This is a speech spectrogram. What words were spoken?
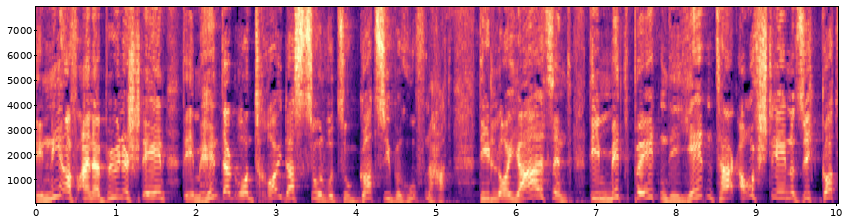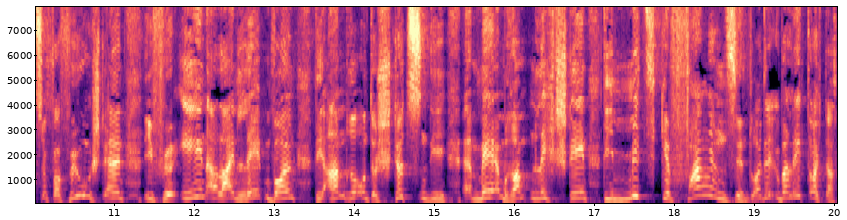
die nie auf einer Bühne stehen, die im Hintergrund treu das tun, wozu Gott sie berufen hat, die loyal sind, die mitbeten, die jeden Tag aufstehen und sich Gott zur Verfügung stellen, die für ihn allein leben wollen, die andere unterstützen, die äh, mehr im Rampenlicht stehen, die mitgefangen sind. Leute, überlegt euch das.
